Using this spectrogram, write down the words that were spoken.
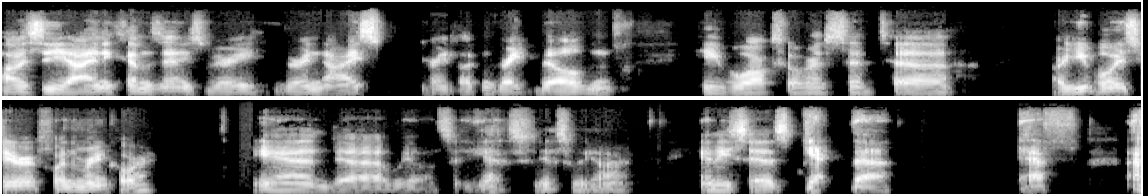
obviously, yeah, and he comes in. He's very very nice, great looking, great build, and he walks over and said, uh, "Are you boys here for the Marine Corps?" And uh, we all said, "Yes, yes, we are." And he says, "Get the f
